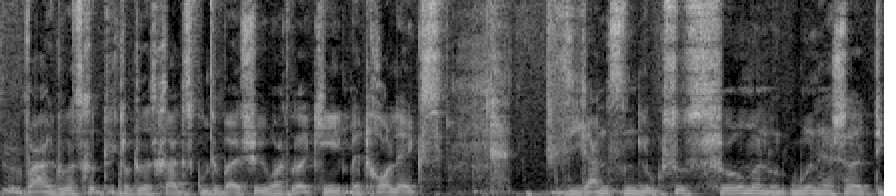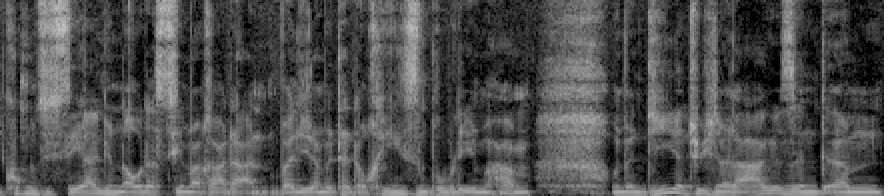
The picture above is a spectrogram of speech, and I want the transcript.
war, du hast, ich glaube, du hast gerade das gute Beispiel gemacht, oder okay, mit Rolex die ganzen Luxusfirmen und Uhrenhersteller, die gucken sich sehr genau das Thema gerade an, weil die damit halt auch Riesenprobleme haben. Und wenn die natürlich in der Lage sind, ähm,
